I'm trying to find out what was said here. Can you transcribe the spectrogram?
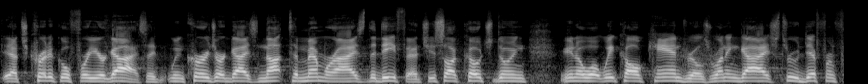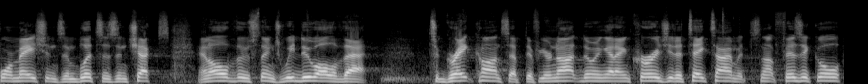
that's critical for your guys. We encourage our guys not to memorize the defense. You saw coach doing, you know, what we call can drills, running guys through different formations and blitzes and checks and all of those things. We do all of that. It's a great concept. If you're not doing it, I encourage you to take time. It's not physical,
